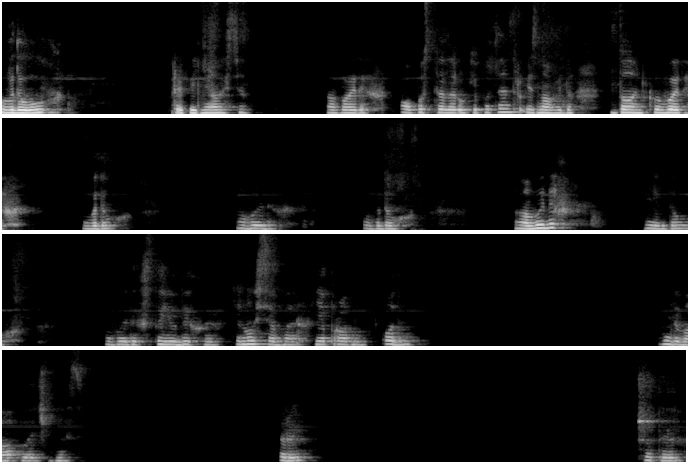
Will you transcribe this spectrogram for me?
Вдох. Припіднялися. Видих. Опустили руки по центру і знову йду. Долонько видих. Вдох. Видих. Вдох. Видих. І вдох. Видих. Стою, дихаю. Тянуся вверх. Я промінь. Один. Два плечі вниз. Три. Чотири.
